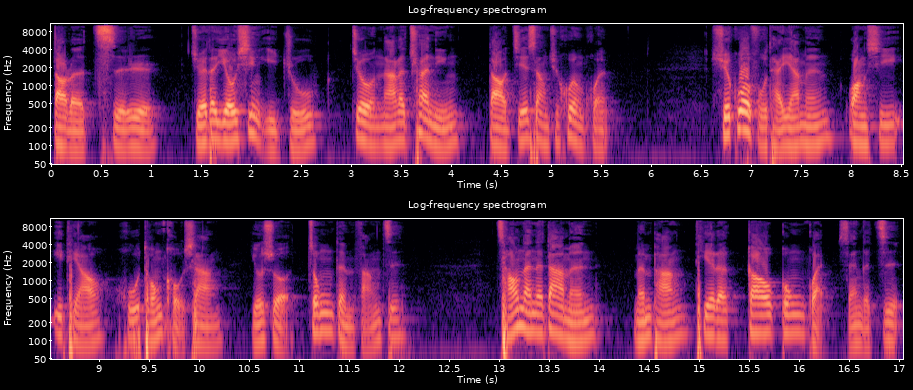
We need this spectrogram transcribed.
到了次日，觉得游兴已足，就拿了串铃到街上去混混。学过府台衙门，往西一条胡同口上有所中等房子，朝南的大门，门旁贴了“高公馆”三个字。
